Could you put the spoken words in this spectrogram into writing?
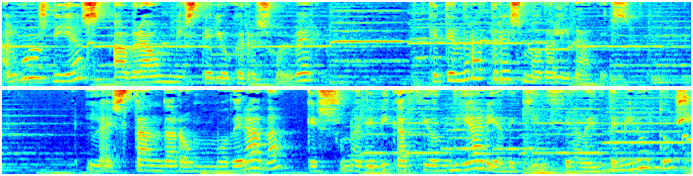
Algunos días habrá un misterio que resolver, que tendrá tres modalidades la estándar o moderada, que es una dedicación diaria de 15 a 20 minutos,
